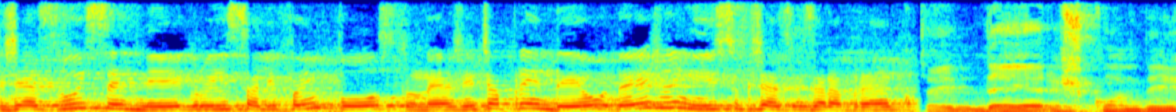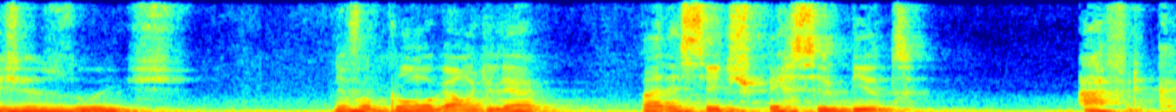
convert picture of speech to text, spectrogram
Jesus ser negro, e isso ali foi imposto, né? A gente aprendeu desde o início que Jesus era branco. A ideia era esconder Jesus, levou para um lugar onde ele ia parecer despercebido África.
